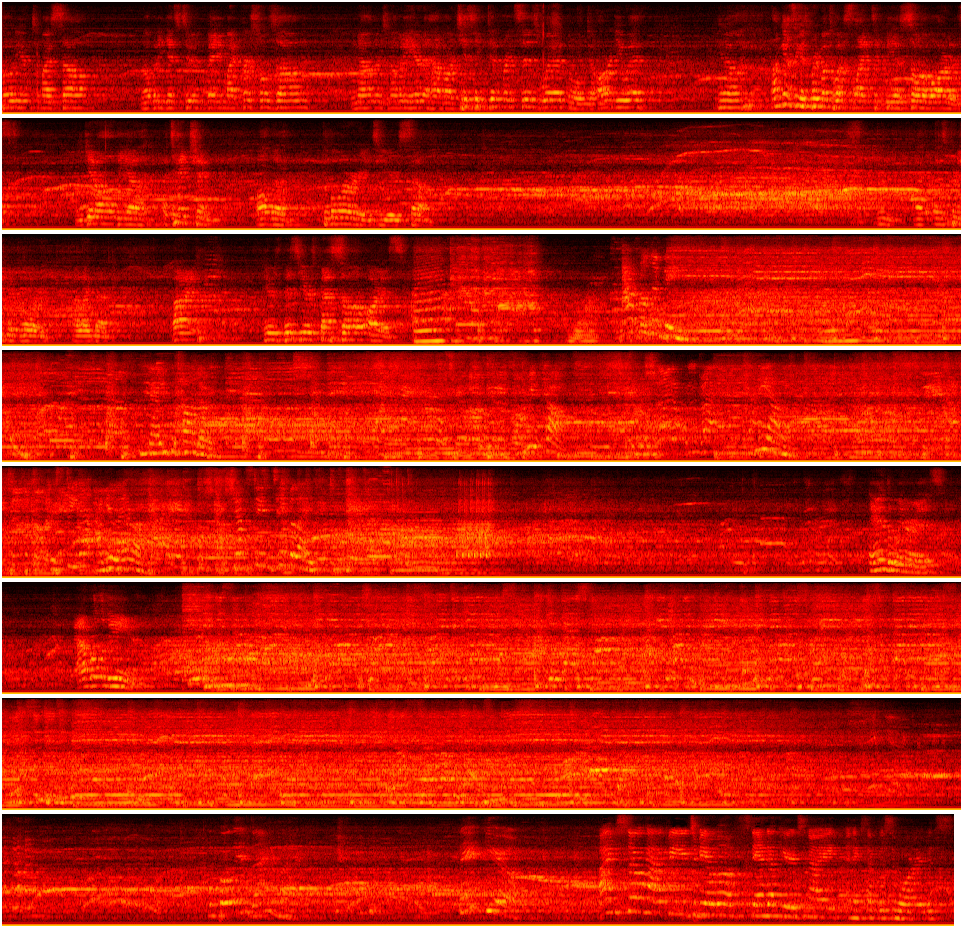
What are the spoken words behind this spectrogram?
podium to myself. Nobody gets to invade my personal zone. You know, there's nobody here to have artistic differences with or to argue with. You know, I'm guessing it's pretty much what it's like to be a solo artist. You get all the uh, attention, all the glory to yourself. Mm, that was pretty good glory. I like that. All right, here's this year's best solo artist. Avril Lavigne. Nelly Furtado. Rita. And the winner is Avril Lavigne. Napoleon Dynamite. Thank you. I'm so happy to be able to stand up here tonight and accept this award. It's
